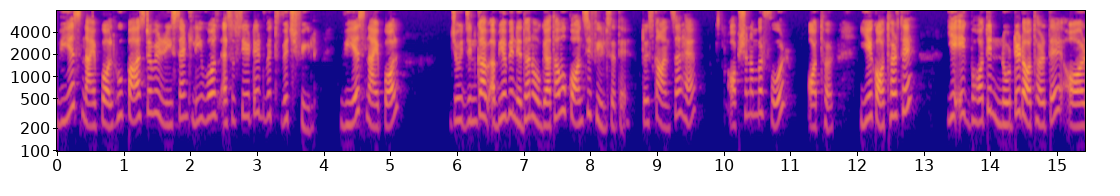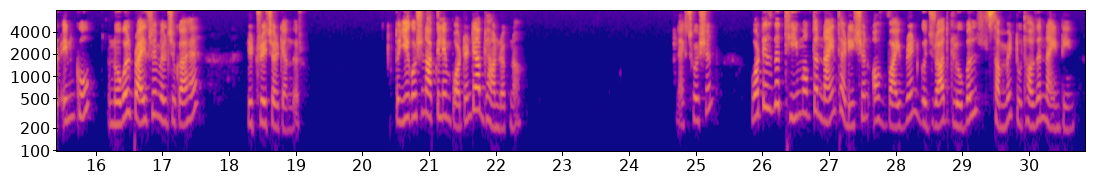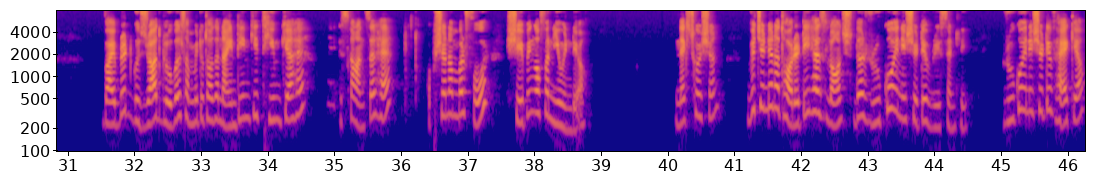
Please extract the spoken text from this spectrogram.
V S Naipaul who passed away recently was associated with which field V S Naipaul जो जिनका अभी अभी निधन हो गया था, वो कौन सी फ़ील्ड से थे? तो इसका आंसर है ऑप्शन नंबर फोर, ऑथर। ये एक ऑथर थे। ये एक बहुत ही नोटेड ऑथर थे और इनको नोबल प्राइज़ भी मिल चुका है लिटरेचर के अंदर। तो ये क्वेश्चन आपके लिए इंपॉर्टेंट है, आप ध्यान रखना। Next question what is the theme of the ninth edition of vibrant Gujarat global summit 2019 vibrant Gujarat global summit 2019 की थीम क्या है? इसका आंसर है option number four shaping of a new India next question which Indian authority has launch the RUCO initiative recently RUCO initiative है क्या?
